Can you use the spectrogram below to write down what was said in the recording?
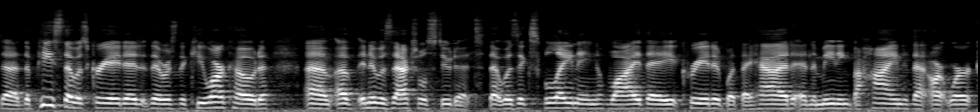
the the piece that was created, there was the QR code um, of, and it was the actual student that was explaining why they created what they had and the meaning behind that artwork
